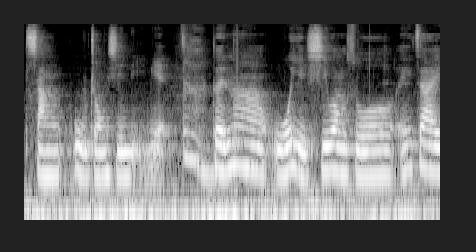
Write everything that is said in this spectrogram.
商务中心里面。嗯，对，那我也希望说，哎，在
